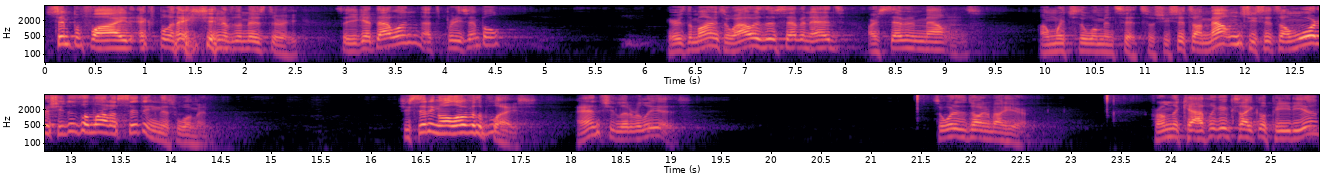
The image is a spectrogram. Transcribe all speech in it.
simplified explanation of the mystery. So you get that one? That's pretty simple. Here's the mind. So, how is this seven heads are seven mountains? On which the woman sits. So she sits on mountains, she sits on water, she does a lot of sitting, this woman. She's sitting all over the place, and she literally is. So, what is it talking about here? From the Catholic Encyclopedia,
